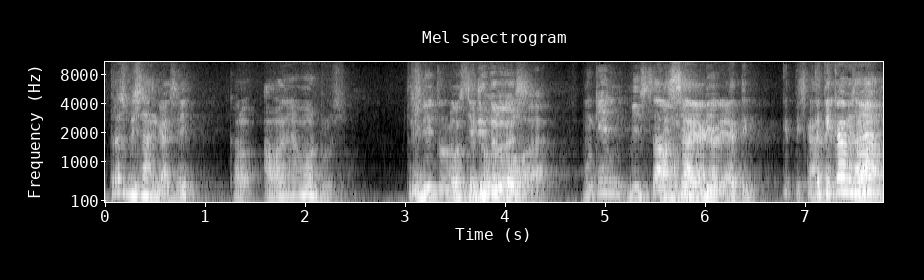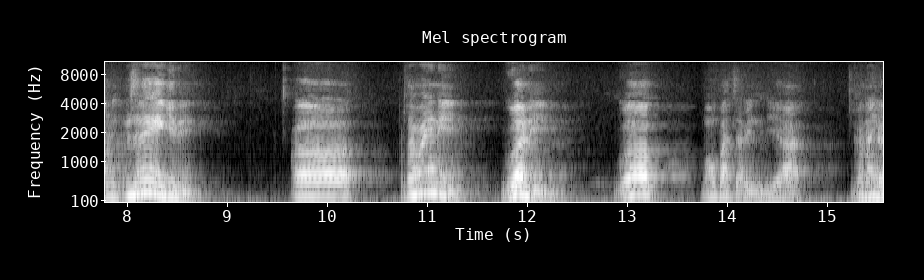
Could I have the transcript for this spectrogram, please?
Terus bisa nggak sih kalau awalnya modus jadi tulus Jadi gitu. tulus. mungkin bisa, Bisa mungkin ya di- ya. ketik- ketika ketika misalnya Ah, misalnya kayak gini eh pertama ini gua nih gua mau pacarin dia Karena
